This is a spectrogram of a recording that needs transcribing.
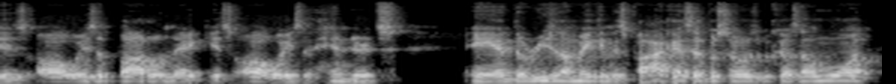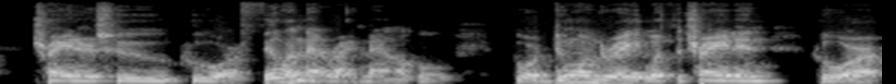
is always a bottleneck. It's always a hindrance. And the reason I'm making this podcast episode is because I want trainers who who are feeling that right now, who who are doing great with the training, who are,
